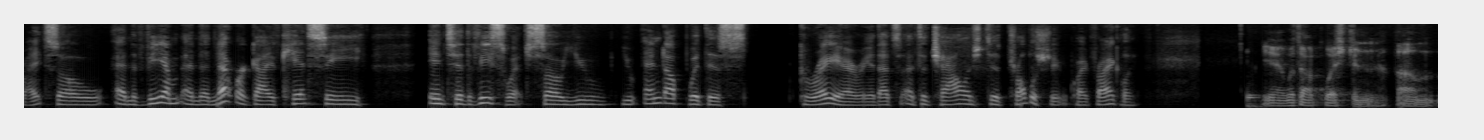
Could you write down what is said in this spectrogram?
right? So and the VM and the network guys can't see into the vSwitch. So you you end up with this gray area. That's that's a challenge to troubleshoot, quite frankly. Yeah, without question. Um,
